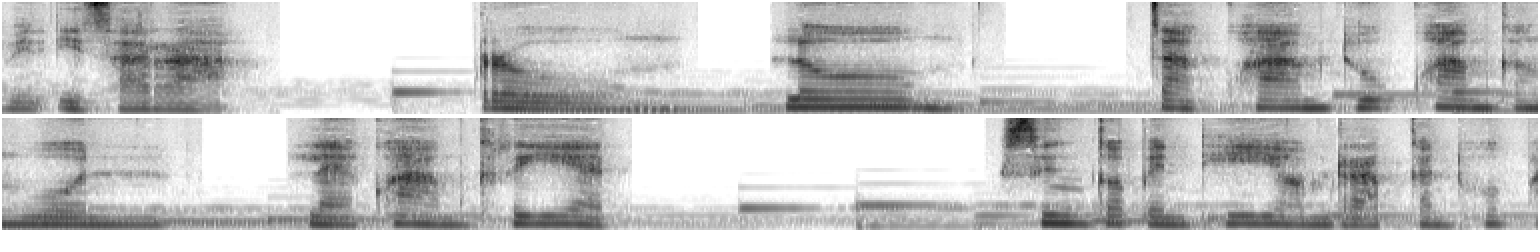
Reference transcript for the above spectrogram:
เป็นอิสระ โปร่ง โล่ง จากความทุกข์ความกังวล และความเครียด ซึ่งก็เป็นที่ยอมรับกันทั่วไป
